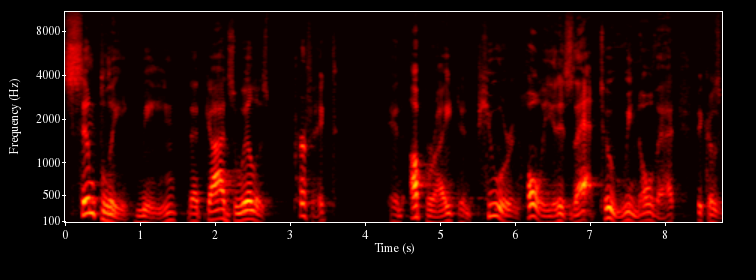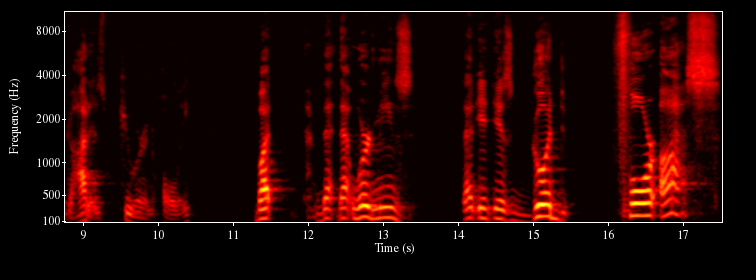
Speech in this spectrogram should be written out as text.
simply mean that God's will is perfect and upright and pure and holy. It is that too. We know that because God is pure and holy. But that, that word means that it is good for us.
